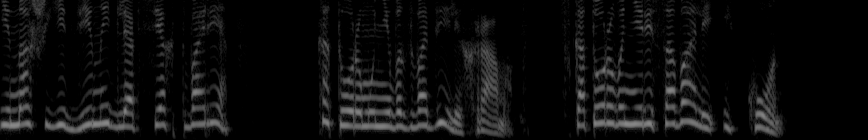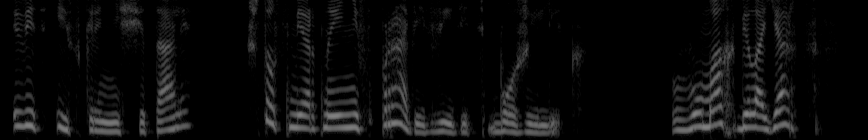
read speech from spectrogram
и наш единый для всех Творец, которому не возводили храмов, с которого не рисовали икон, ведь искренне считали, что смертные не вправе видеть Божий лик. В умах белоярцев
